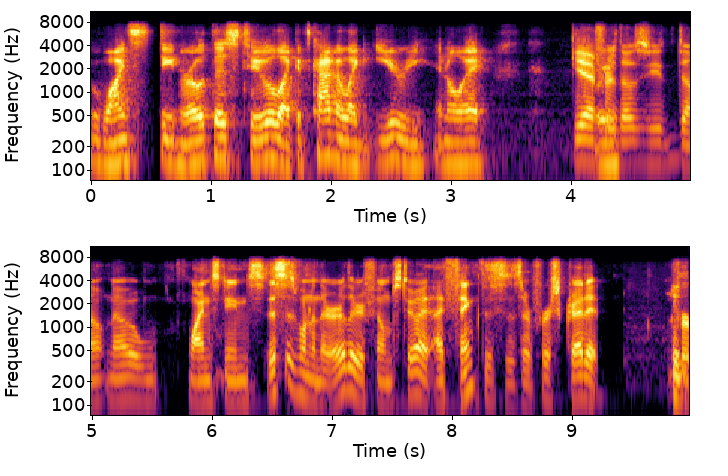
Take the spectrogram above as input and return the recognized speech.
Weinstein wrote this too. Like it's kind of like eerie in a way. Yeah, for Wait. those of you who don't know, Weinstein's. This is one of their earlier films too. I, I think this is their first credit It's, for it's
